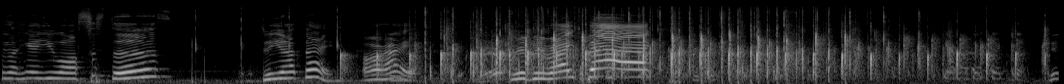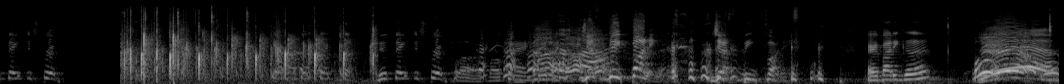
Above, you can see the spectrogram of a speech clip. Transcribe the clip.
we're gonna hear you all sisters do your thing. All right, we'll be right back. This ain't the strip. This ain't the strip club, okay? Just be funny. Just be funny. Everybody good? Yeah. All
